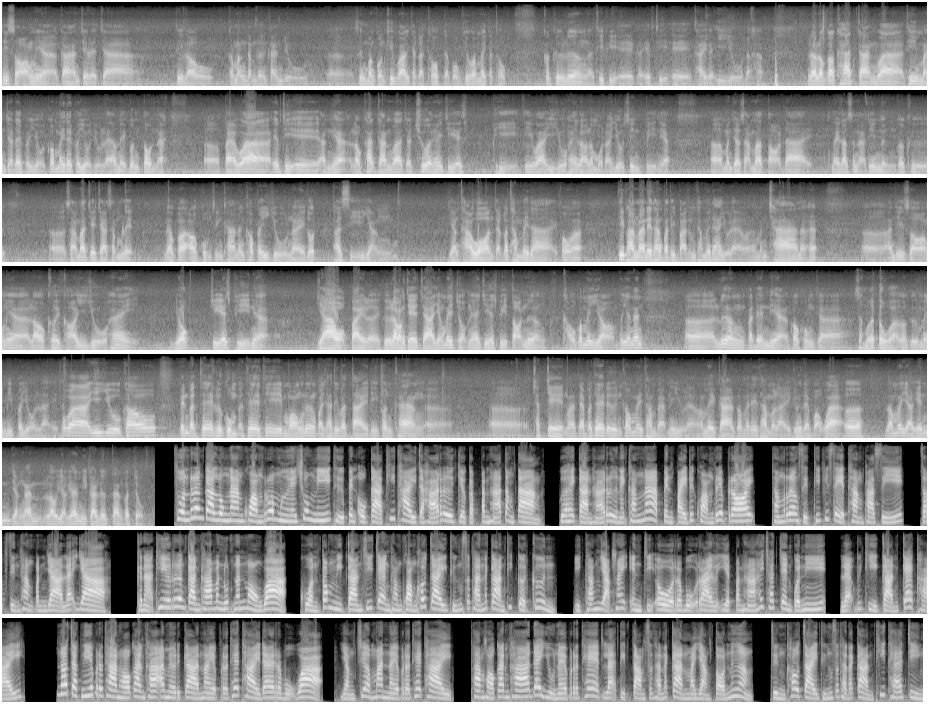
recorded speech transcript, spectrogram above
ที่สองเนี่ยการเจรจาที่เรากำลังดำเนินการอยู่ ซึ่งบางคนคิดว่าจะกระทบ แต่ผมคิดว่าไม่กระทบก็คือเรื่อง TPA กับ FTA ไทยกับ EU นะครับแล้วเราก็คาดการณ์ว่าที่มันจะได้ประโยชน์ก็ไม่ได้ประโยชน์อยู่แล้วในเบื้องต้นนะแปลว่า FTA อันเนี้ยเราคาดการณ์ว่าจะช่วยให้ GSP ที่ว่า EU ให้เราแล้วหมดอายุสิ้นปีนี้มันจะสามารถต่อได้ในลักษณะที่หนึ่งก็คืออสามารถเจรจาสำเร็จ แล้วก็เอากลุ่มสินค้านั้นเข้าไปอยู่ในลดภาษีอย่าง อย่างถาวรแต่ก็ทำไม่ได้ เพราะว่าที่ผ่านมาในทางปฏิบัติมันทำไม่ได้อยู่แล้ว มันช้านะฮะอันที่สองเนี่ยเราเคยขอ EU ให้ยก GSP เนี่ยยาวออกไปเลย คือระหว่างเจรจายังไม่จบเนี่ย GSP ต่อเนื่องเขาก็ไม่ยอม เพราะฉะนั้นเเรื่องประเด็นนี้ก็คงจะเสมอตัวก็คือไม่มีประโยชน์อะไร เพราะว่า EU เขาเป็นประเทศหรือกลุ่มประเทศที่มองเรื่องประชาธิปไตยที่ค่อนข้างอ ชัดเจนว่าแต่ประเทศอื่นเขาไม่ทำแบบนี้อยู่แล้ว อเมริกาก็ไม่ได้ทำอะไรเพียงแต่บอกว่า เออ เราไม่อยากเห็นอย่างนั้นเราอยากให้มีการเลือกตั้งก็จบ ส่วนเรื่องการลงนามความร่วมมือในช่วงนี้ ถือเป็นโอกาสที่ไทยจะหารือเกี่ยวกับปัญหาต่างๆ เพื่อให้การหารือในครั้งหน้าเป็นไปด้วยความเรียบร้อย ทั้งเรื่องสิทธิพิเศษทางภาษี ทรัพย์สินทางปัญญาและยา ขณะที่เรื่องการค้ามนุษย์นั้นมองว่า ควรต้องมีการชี้แจงทำความเข้าใจถึงสถานการณ์ที่เกิดขึ้น อีกทั้งอยากให้ NGO ระบุรายละเอียดปัญหาให้ชัดเจนกว่านี้ และวิธีการแก้ไข นอกจากนี้ประธานหอการค้าอเมริกาในประเทศไทยได้ระบุว่ายังเชื่อมั่นในประเทศไทย ทางหอการค้าได้อยู่ในประเทศและติดตามสถานการณ์มาอย่างต่อเนื่อง จึงเข้าใจถึงสถานการณ์ที่แท้จริง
